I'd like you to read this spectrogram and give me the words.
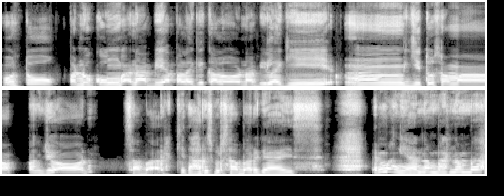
untuk pendukung Mbak Nabi apalagi kalau Nabi lagi hmm, gitu sama Pak Joon sabar kita harus bersabar guys. Emang ya nambah-nambah.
